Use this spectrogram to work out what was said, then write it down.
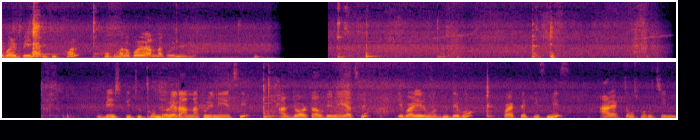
এবার বেশ কিছুক্ষণ খুব ভালো করে রান্না করে নেব। বেশ কিছুক্ষণ ধরে রান্না করে নিয়েছি আর জলটাও টেনে গেছে। এবার এর মধ্যে দেব কয়েকটা কিশমিশ আর এক চামচ মতো চিনি।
